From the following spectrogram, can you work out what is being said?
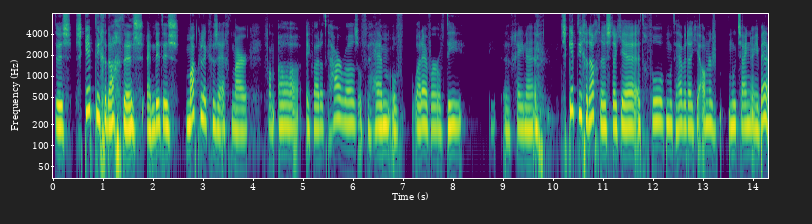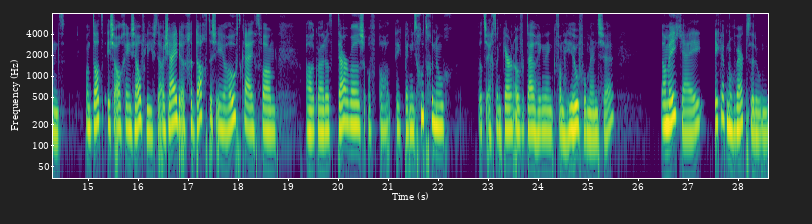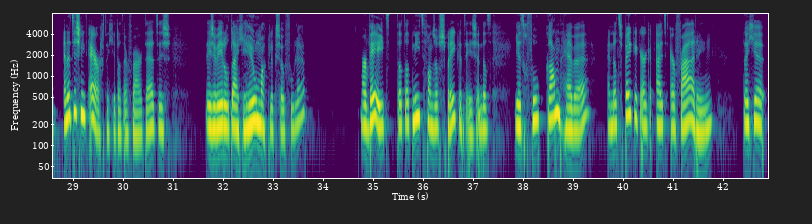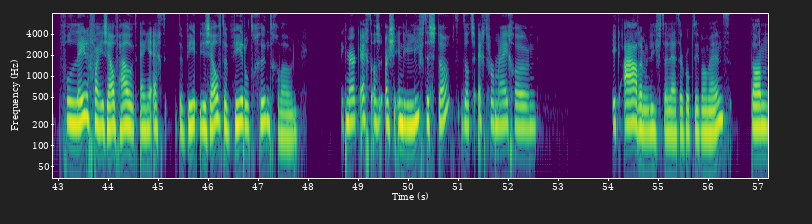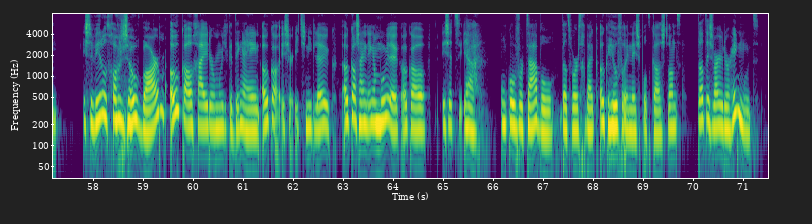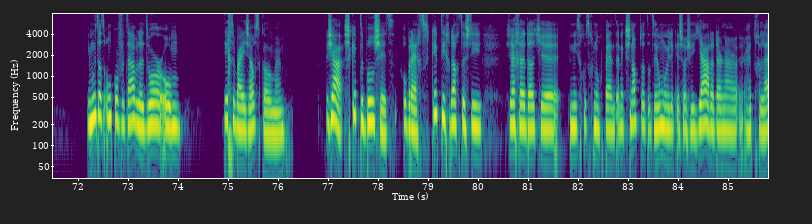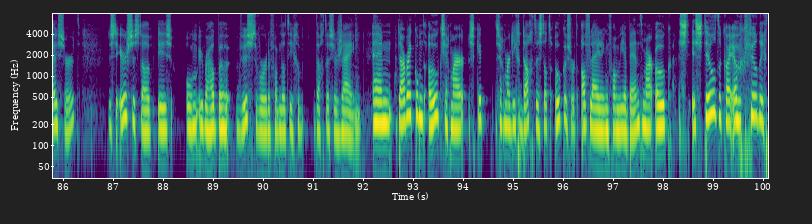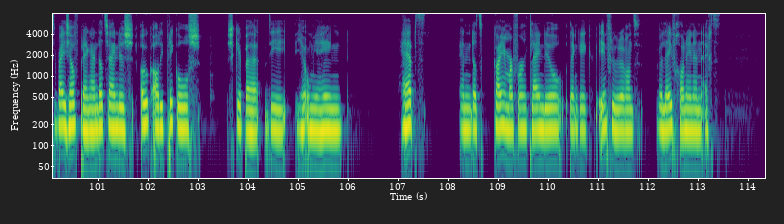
Dus skip die gedachten. En dit is makkelijk gezegd, maar van oh, ik wou dat ik haar was, of hem, of whatever, of diegene. Uh, skip die gedachten dat je het gevoel moet hebben dat je anders moet zijn dan je bent. Want dat is al geen zelfliefde. Als jij de gedachten in je hoofd krijgt van oh, ik wou dat ik daar was, of oh, ik ben niet goed genoeg. Dat is echt een kernovertuiging, denk ik, van heel veel mensen. Dan weet jij, ik heb nog werk te doen. En het is niet erg dat je dat ervaart. Hè? Het is, deze wereld laat je heel makkelijk zo voelen. Maar weet dat dat niet vanzelfsprekend is. En dat je het gevoel kan hebben, en dat spreek ik er uit ervaring, dat je volledig van jezelf houdt en je echt de, jezelf de wereld gunt gewoon. Ik merk echt als, als je in die liefde stapt, dat is echt voor mij gewoon. Ik adem liefde letterlijk op dit moment. Dan is de wereld gewoon zo warm. Ook al ga je door moeilijke dingen heen. Ook al is er iets niet leuk. Ook al zijn dingen moeilijk. Ook al is het ja, oncomfortabel. Dat woord gebruik ik ook heel veel in deze podcast. Want dat is waar je doorheen moet. Je moet dat oncomfortabele door om dichter bij jezelf te komen. Dus ja, skip de bullshit. Oprecht. Skip die gedachten die zeggen dat je niet goed genoeg bent. En ik snap dat het heel moeilijk is als je jaren daarnaar hebt geluisterd. Dus de eerste stap is om überhaupt bewust te worden van dat die gedachten er zijn. En daarbij komt ook, zeg maar, skip zeg maar die gedachten, dat is ook een soort afleiding van wie je bent. Maar ook stilte kan je ook veel dichter bij jezelf brengen. En dat zijn dus ook al die prikkels skippen die je om je heen hebt. En dat kan je maar voor een klein deel, denk ik, beïnvloeden. Want we leven gewoon in een echt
